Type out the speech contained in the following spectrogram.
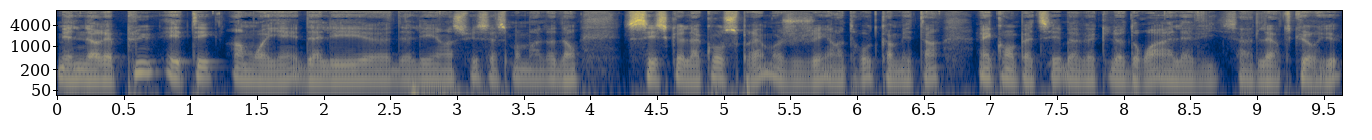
mais elle n'aurait plus été en moyen d'aller euh, d'aller en Suisse à ce moment-là. Donc, c'est ce que la Cour suprême a jugé, entre autres, comme étant incompatible avec le droit à la vie. Ça a l'air curieux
